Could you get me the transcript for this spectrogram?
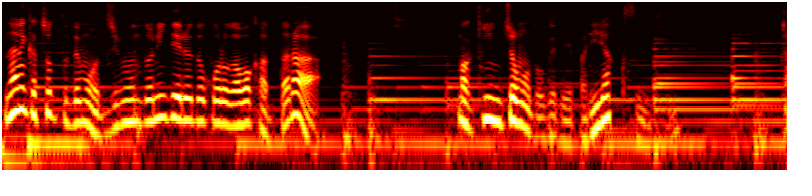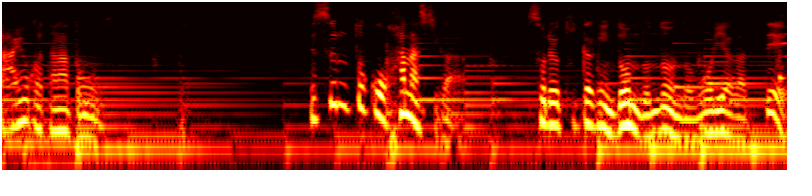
何かちょっとでも自分と似てるところが分かったら、まあ、緊張も解けてやっぱリラックスするんですね。ああ、よかったなと思うんですよ。ですると、こう話が、それをきっかけにどんどんどんどん盛り上がって、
